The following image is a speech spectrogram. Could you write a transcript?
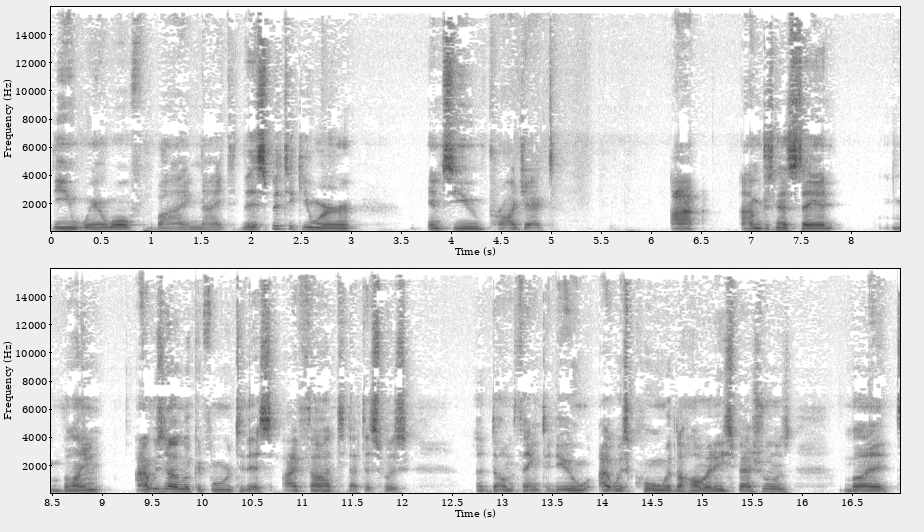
The Werewolf by Night. This particular MCU project, I, I'm just going to say it blank, I was not looking forward to this. I thought that this was a dumb thing to do. I was cool with the holiday specials, but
